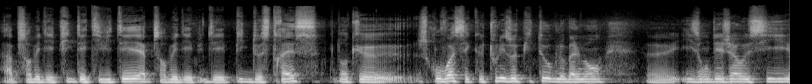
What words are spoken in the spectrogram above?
absorber des pics d'activité, absorber des, des, pics de stress. Donc, ce qu'on voit, c'est que tous les hôpitaux, globalement, ils ont déjà aussi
